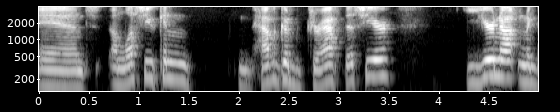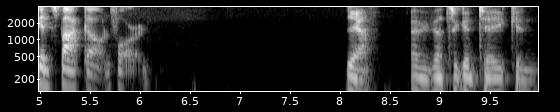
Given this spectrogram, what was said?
And unless you can have a good draft this year, you're not in a good spot going forward. Yeah, I think that's a good take. And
